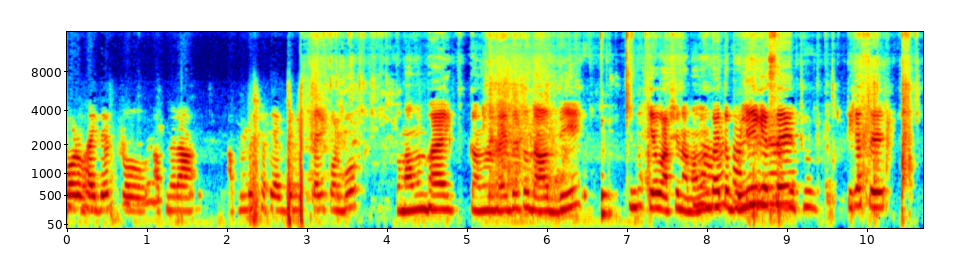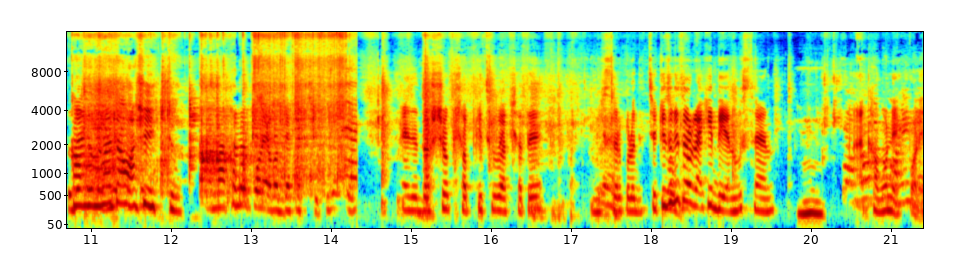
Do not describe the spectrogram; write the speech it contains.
বড় ভাইদের। তো আপনারা আপনাদের সাথে একদিন ইফতারি করব। তো মামুন ভাই কামরুল ভাইদের তো দাওয়াত দিই কিন্তু কেউ আসে না। মামুন ভাই তো ভুলেই গেছে। ঠিক আছে। হোক, ভাইটাও আসে একটু। মাখানোর পরে আবার দেখাচ্ছি ঠিক আছে? এই যে দর্শক সব কিছু একসাথে মিক্সার করে দিচ্ছে। কিছু কিছু রাখি দিয়েন বুঝছেন? খাব না পরে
